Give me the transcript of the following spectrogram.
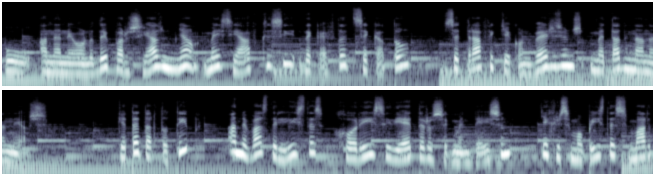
που ανανεώνονται παρουσιάζουν μια μέση αύξηση 17% σε traffic και conversions μετά την ανανέωση. Και τέταρτο tip, ανεβάστε λίστες χωρίς ιδιαίτερο segmentation και χρησιμοποιήστε smart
